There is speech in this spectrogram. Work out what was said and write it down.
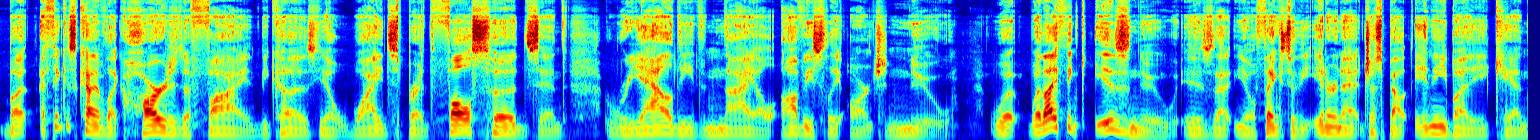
But I think it's kind of like hard to define because you know widespread falsehoods and reality denial obviously aren't new. What, what I think is new is that, you know, thanks to the internet, just about anybody can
